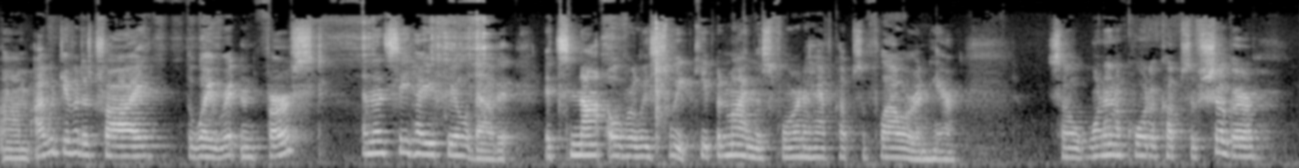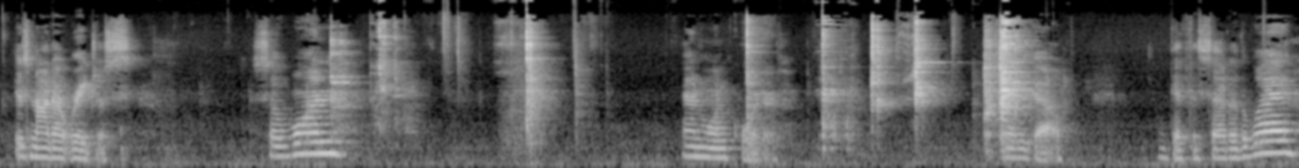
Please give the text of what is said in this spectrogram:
Um, I would give it a try the way written first and then see how you feel about it. It's not overly sweet. Keep in mind there's four and a half cups of flour in here. So one and a quarter cups of sugar is not outrageous. So one and one quarter. There we go. Get this out of the way.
